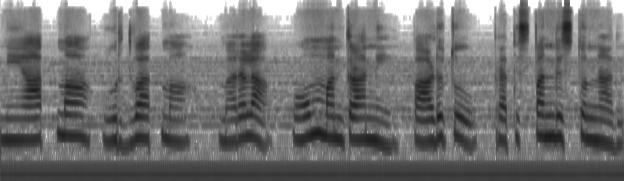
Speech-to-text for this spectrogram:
మీ ఆత్మ ఊర్ధ్వాత్మ మరల ఓం మంత్రాన్ని పాడుతూ ప్రతిస్పందిస్తున్నది.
